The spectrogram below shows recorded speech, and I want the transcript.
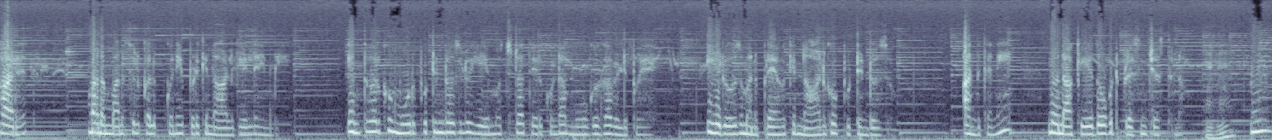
భారత్ మనం మనసులు కలుపుకొని ఇప్పటికి నాలుగేళ్ళైంది ఇంతవరకు మూడు పుట్టినరోజులు ఏమొచ్చటా తీరకుండా మూగగా వెళ్ళిపోయాయి. ఈ రోజు మన ప్రేమకి నాలుగో పుట్టినరోజు. అందుకని నువ్వు నాకు ఏదో ఒకటి ప్రశ్న చేస్తున్నావు. ఉహుం. ఉమ్,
